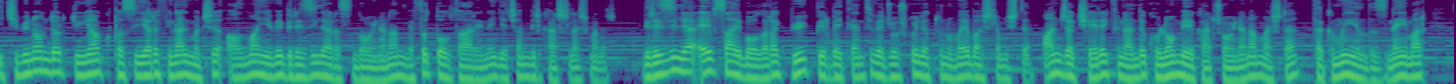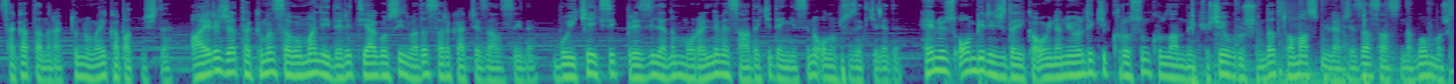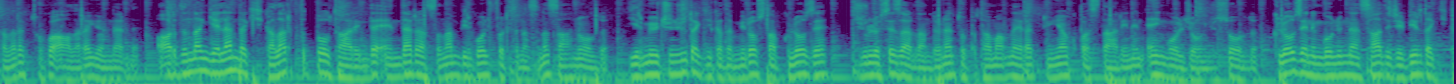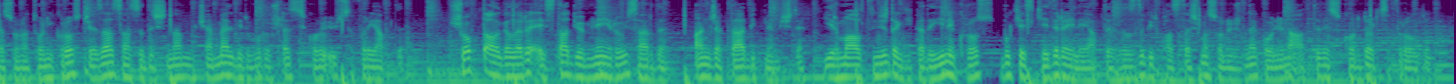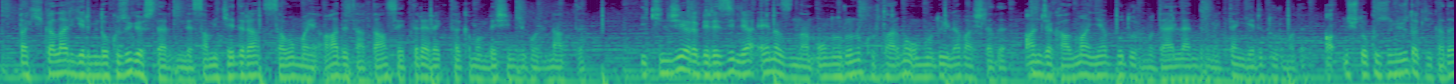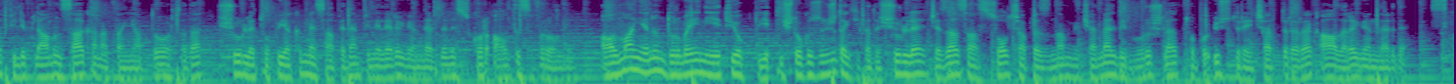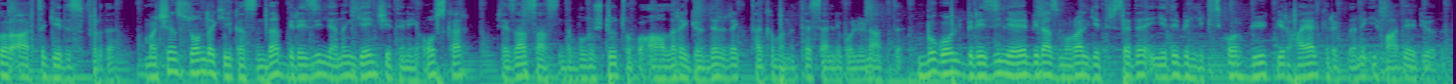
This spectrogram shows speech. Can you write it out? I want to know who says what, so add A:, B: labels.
A: 2014 Dünya Kupası yarı final maçı Almanya ve Brezilya arasında oynanan ve futbol tarihine geçen bir karşılaşmadır. Brezilya ev sahibi olarak büyük bir beklenti ve coşkuyla turnuvaya başlamıştı. Ancak çeyrek finalde Kolombiya'ya karşı oynanan maçta takımın yıldızı Neymar sakatlanarak turnuvayı kapatmıştı. Ayrıca takımın savunma lideri Thiago Silva da sarı kart cezalısıydı. Bu iki eksik Brezilya'nın moralini ve sahadaki dengesini olumsuz etkiledi. Henüz 11. dakika oynanıyordu ki Kroos'un kullandığı köşe vuruşunda Thomas Müller ceza sahasında bomboş kalarak topu ağlara gönderdi. Ardından gelen dakikalar futbol tarihinde ender rastlanan bir gol fırtınasına sahne oldu. 23. dakikada Miroslav Klose, Julio Cesar'dan dönen topu tamamlayarak Dünya Kupası tarihinin en golcü oyuncusu oldu. Klose'nin golünden sadece bir dakika sonra Toni Kroos ceza sahası dışından mükemmel bir vuruşla skoru 3-0 yaptı. Şok dalgaları Estadio Mineiro'yu sardı. Ancak daha bitmemişti. 26. dakikada yine Kroos bu kez Kedira ile yaptığı hızlı bir paslaşma sonucunda golünü attı ve skor 4-0 oldu. Dakikalar 29'u gösterdiğinde Sami Kedira savunmayı adeta dans ettirerek takımın 5. golünü attı. İkinci yarı Brezilya en azından onurunu kurtarma umuduyla başladı. Ancak Almanya bu durumu değerlendirmekten geri durmadı. 69. dakikada Filip Lahm'ın sağ kanattan yaptığı ortada Schürrle topu yakın mesafeden filelere gönderdi ve skor 6-0 oldu. Almanya'nın durmaya niyeti yoktu. 79. dakikada Schürrle ceza sahası sol çaprazından mükemmel bir vuruşla topu üst direğe çarptırarak ağlara gönderdi. Skor artık 7-0'dı. Maçın son dakikasında Brezilya'nın genç yeteneği Oscar ceza sahasında buluştuğu topu ağlara göndererek takımının teselli golünü attı. Bu gol Brezilya'ya biraz moral getirse de 7 birlik skor büyük bir hayal kırıklığını ifade ediyordu.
